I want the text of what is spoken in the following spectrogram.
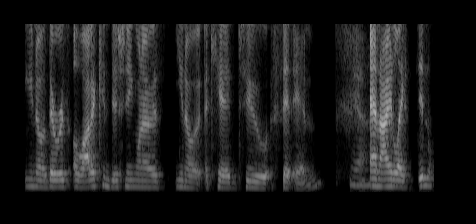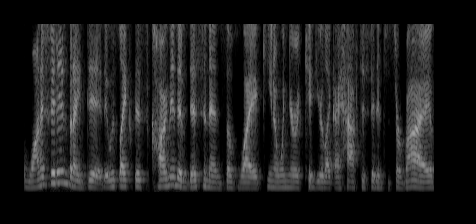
you know there was a lot of conditioning when i was you know a kid to fit in yeah. And I like didn't want to fit in, but I did. It was like this cognitive dissonance of like, you know, when you're a kid, you're like, I have to fit in to survive.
